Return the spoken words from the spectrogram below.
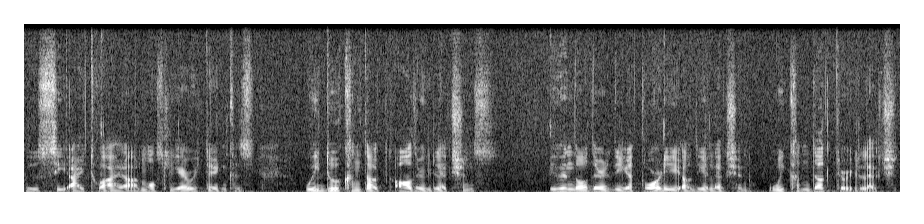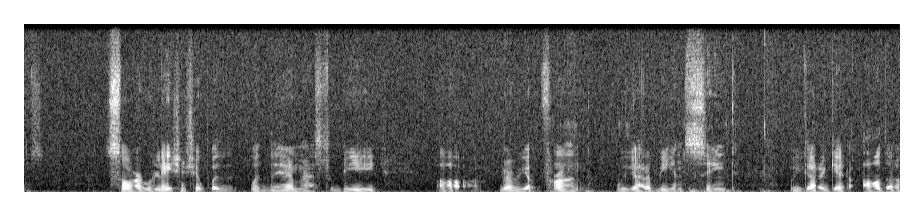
to see eye to eye on mostly everything because we do conduct all their elections, even though they're the authority of the election. We conduct their elections, so our relationship with with them has to be uh, very upfront. We got to be in sync. We got to get all the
